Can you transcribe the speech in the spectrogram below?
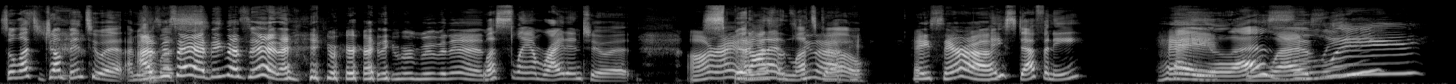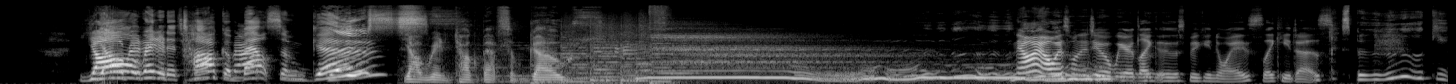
so let's jump into it. I mean, I was gonna say, I think that's it. I think we're, I think we're moving in. let's slam right into it. All right, spit I on it and let's that. go. Hey, Sarah. Hey, Stephanie. Hey, Hey, Leslie. Y'all, ready, to talk about some ghosts? Y'all ready to talk now I always want to do a weird like ooh spooky noise like he does. spooky.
